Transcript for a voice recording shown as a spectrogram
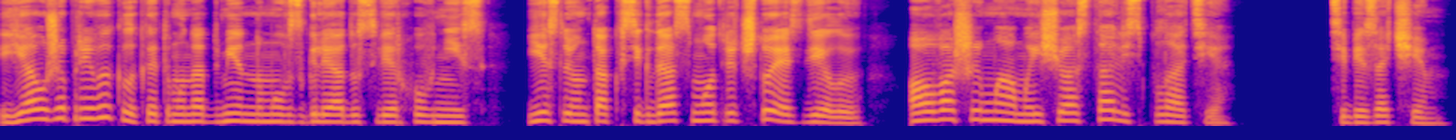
Я уже привыкла к этому надменному взгляду сверху вниз. Если он так всегда смотрит, что я сделаю? А у вашей мамы еще остались платья? Тебе зачем?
